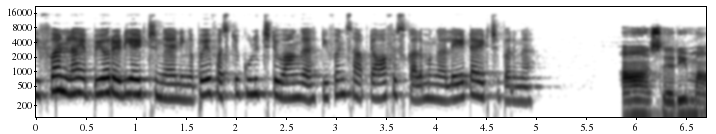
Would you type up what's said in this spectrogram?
டிஃபன்லாம் எப்பயோ ரெடி ஆயிடுச்சுங்க. நீங்க போய் ஃபர்ஸ்ட் குளிச்சுட்டு வாங்க. டிஃபன் சாப்பிட்டு ஆஃபீஸ் கிளம்புங்க. லேட் ஆயிடுச்சு பாருங்க. ஆ சரிம்மா.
